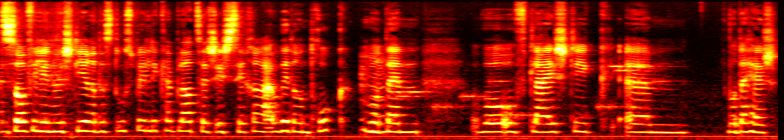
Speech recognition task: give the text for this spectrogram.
so viel investieren, dass die Ausbildung keinen Platz hast, ist sicher auch wieder ein Druck, wo Mhm. dann wo auf die Leistung ähm, wo du hast.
